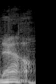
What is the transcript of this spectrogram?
now.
